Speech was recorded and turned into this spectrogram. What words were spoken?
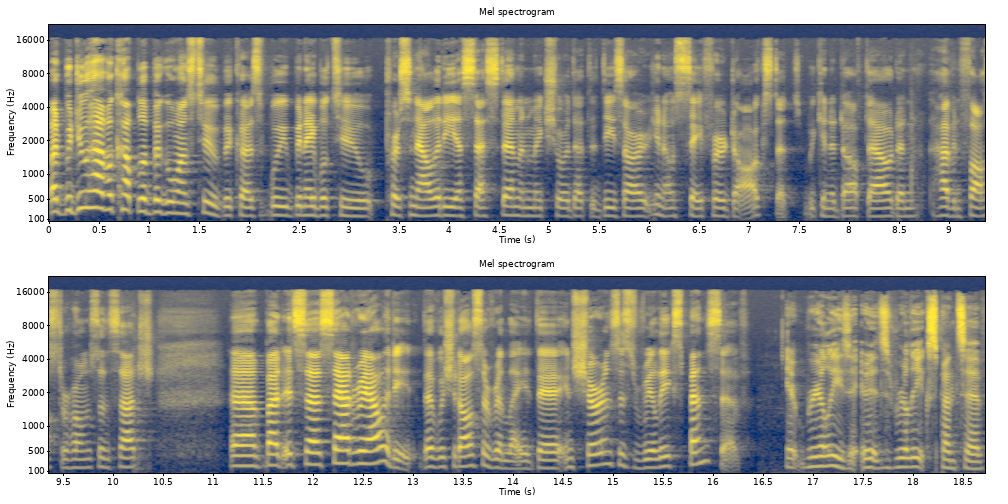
But we do have a couple of bigger ones too, because we've been able to personality assess them and make sure that these are, you know, safer dogs that we can adopt out and have in foster homes and such. Uh, but it's a sad reality that we should also relay. The insurance is really expensive. It really is. It's really expensive.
